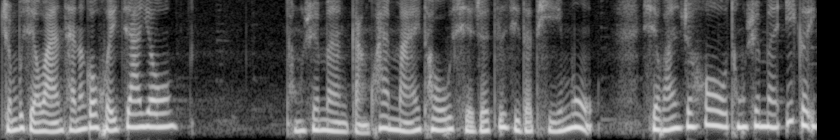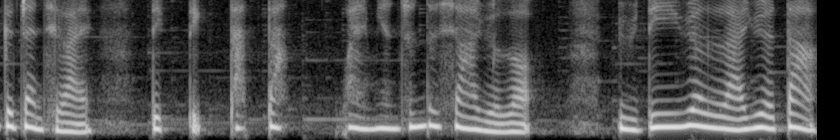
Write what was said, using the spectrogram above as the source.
全部写完才能够回家哟。”同学们赶快埋头写着自己的题目。写完之后，同学们一个一个站起来，滴滴答答，外面真的下雨了，雨滴越来越大，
